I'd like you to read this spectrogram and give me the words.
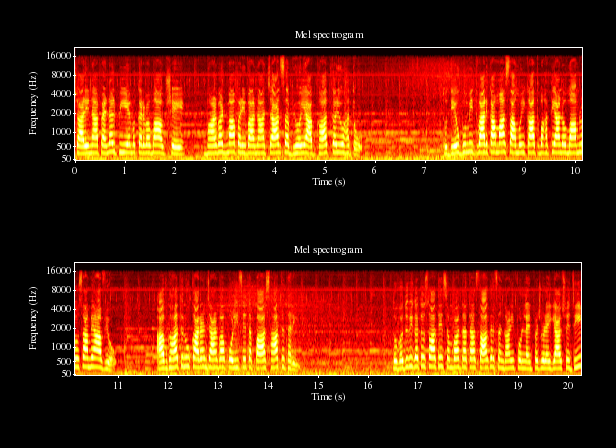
ચારેયના પેનલ પીએમ કરવામાં આવશે. ભાણવડમાં પરિવારના ચાર સભ્યોએ આપઘાત કર્યો હતો. તો દેવભૂમિ દ્વારકામાં સામૂહિક આત્મહત્યાનો મામલો સામે આવ્યો. આપઘાતનું કારણ જાણવા પોલીસે તપાસ હાથ ધરી. તો વધુ વિગતો સાથે સંવાદદાતા સાગર સંઘાણી ફોન લાઈન પર જોડાઈ ગયા છે. જી,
